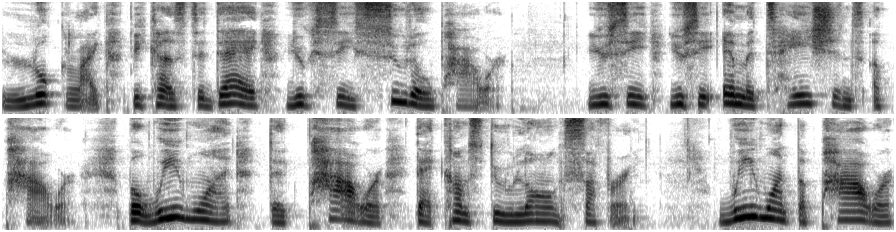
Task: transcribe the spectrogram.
look like? Because today you see pseudo power. You see you see imitations of power. But we want the power that comes through long suffering. We want the power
